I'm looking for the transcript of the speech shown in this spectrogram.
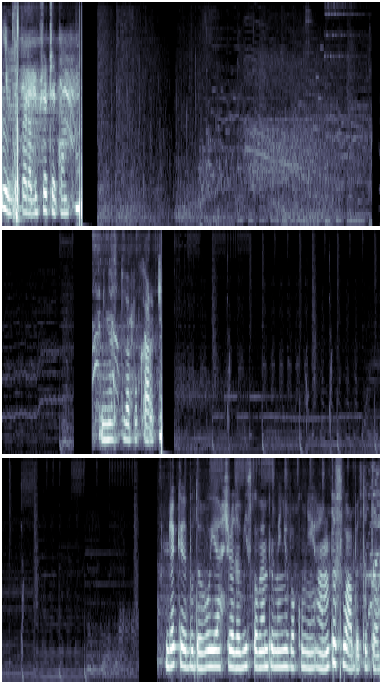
Nie wiem co to robi, przeczytam. Minus dwa pucharki. Jack budowuje środowisko w promieniu wokół niej. A, no to słabe, to to.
